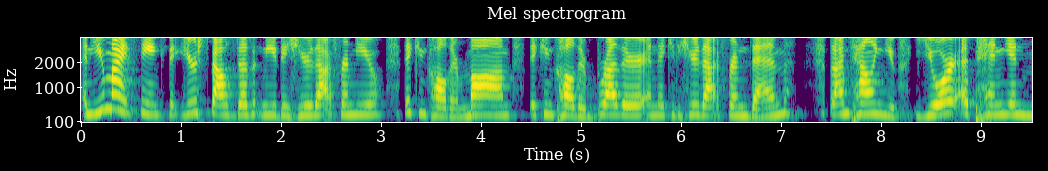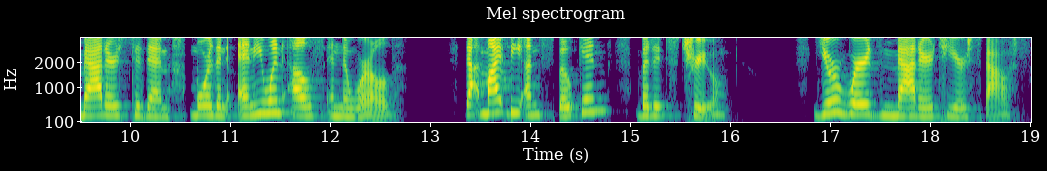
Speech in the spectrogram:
And you might think that your spouse doesn't need to hear that from you. They can call their mom, they can call their brother, and they can hear that from them. But I'm telling you, your opinion matters to them more than anyone else in the world. That might be unspoken, but it's true. Your words matter to your spouse.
